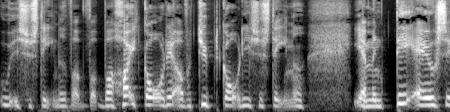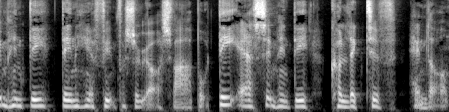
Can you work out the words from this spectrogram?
ud i systemet. Hvor, hvor, hvor højt går det, og hvor dybt går det i systemet? Jamen, det er jo simpelthen det, den her film forsøger at svare på. Det er simpelthen det, Collective handler om.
